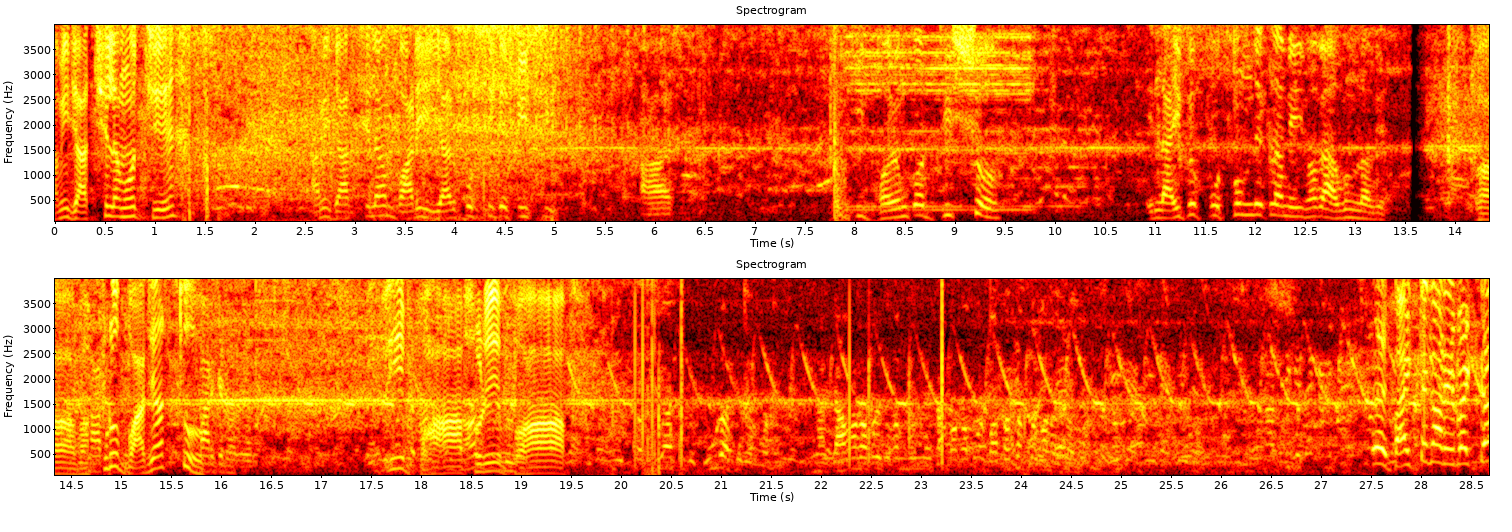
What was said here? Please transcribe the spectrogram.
আমি যাচ্ছিলাম হচ্ছে আমি যাচ্ছিলাম বাড়ি এয়ারপোর্ট থেকে ফিরছি। আর কি ভয়ঙ্কর দৃশ্য। এই লাইফে প্রথম দেখলাম এইভাবে আগুন লাগে। বাবা পুরো বাজার তো? এ বাপ রে বাপ। এই বাইকটা কার এই বাইকটা?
